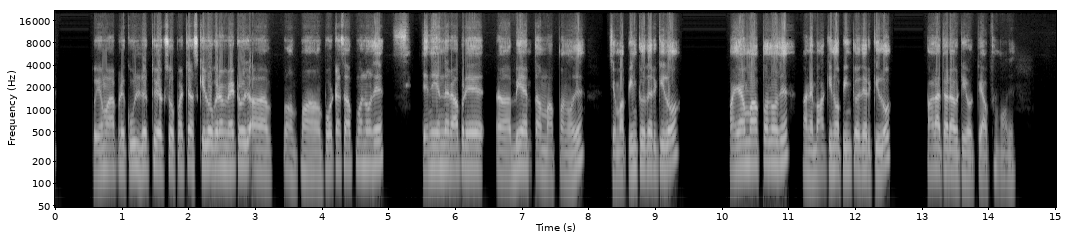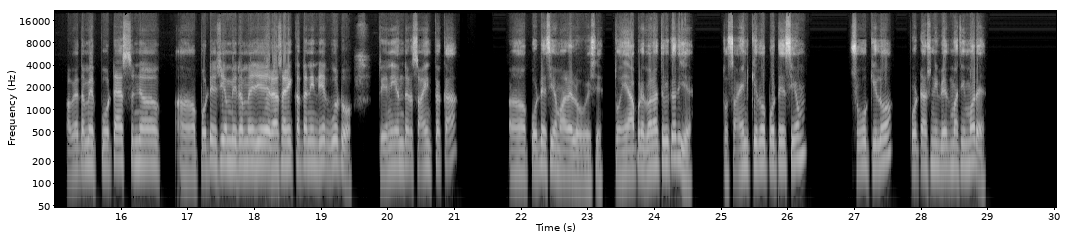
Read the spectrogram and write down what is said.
તો એમાં આપણે કુલ જથ્થો એકસો પચાસ કિલોગ્રામ નાઇટ્રો પોટાશ આપવાનો છે. તેની અંદર આપણે બે હપ્તામાં આપવાનો છે, જેમાં પંચોતેર કિલો પાયામાં આપવાનો છે અને બાકીનો પંચોતેર કિલો ભાડા તરાવતી વખતે આપવાનો છે. હવે તમે પોટાશ પોટેશિયમની તમે જે રાસાયણિક ખાતરની દેખ ગોઠવો, તો એની અંદર સાઠ ટકા પોટેશિયમ આવેલો હોય છે. તો અહીંયા આપણે ગણતરી કરીએ તો સાઠ કિલો પોટેશિયમ સો કિલો પોટાશની બેગમાંથી મળે.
